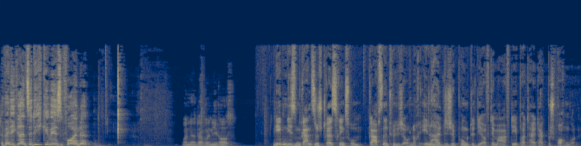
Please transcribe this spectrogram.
Da wäre die Grenze dicht gewesen, Freunde. Man lernt aber nie aus. Neben diesem ganzen Stress ringsrum gab es natürlich auch noch inhaltliche Punkte, die auf dem AfD-Parteitag besprochen wurden.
